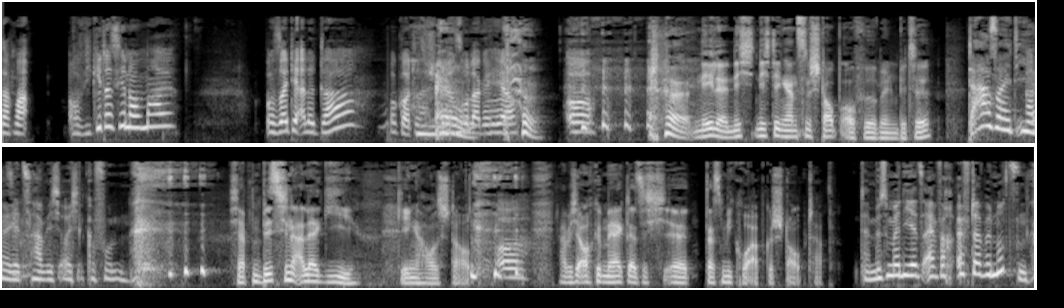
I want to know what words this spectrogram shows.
Sag mal, oh, wie geht das hier nochmal? Oh, seid ihr alle da? Oh Gott, das ist schon wieder so lange her. Oh, Nele, nicht, nicht den ganzen Staub aufwirbeln, bitte. Da seid ihr, Hat jetzt habe ich euch gefunden. Ich habe ein bisschen Allergie gegen Hausstaub. oh. habe ich auch gemerkt, als ich äh, das Mikro abgestaubt habe. Dann müssen wir die jetzt einfach öfter benutzen.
